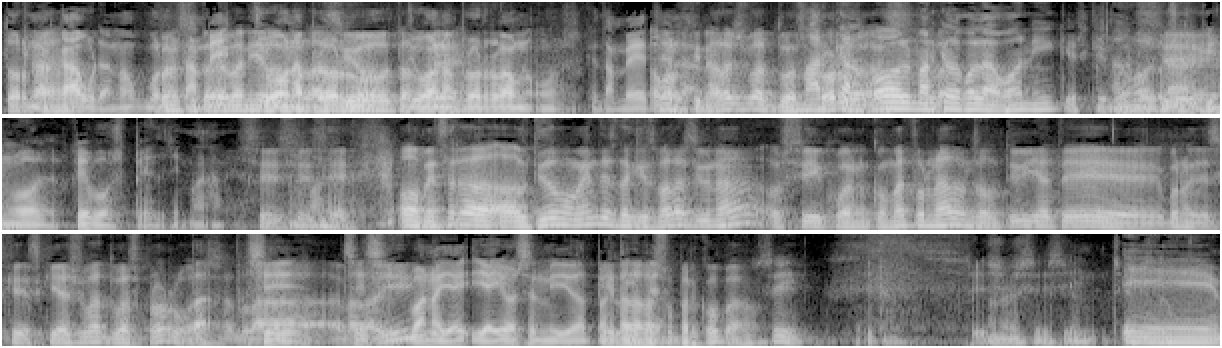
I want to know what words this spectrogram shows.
torna Clar. a caure, no? Bueno, Bueno, si també, també juga una pròrroga, juga una també. pròrroga, un... oh, és que també Home, al tela. final ha jugat dues Marca el pròrrogues. gol, marca el gol agònic. És que, El gol, Sí. hosti, quin gol, que bo és Pedri, mare meva. Sí, sí, sí. Home, pensa que el tio de moment, des de que es va lesionar, o sigui, quan, quan va tornar, doncs el tio ja té... Bueno, és que, és que ja ha jugat dues pròrrogues. La, sí, la sí, sí. Bueno, i, i ahir va ser el millor del i partit. la de la eh? Supercopa. Sí. I tant. Sí, Bueno, sí, sí. sí, Eh,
